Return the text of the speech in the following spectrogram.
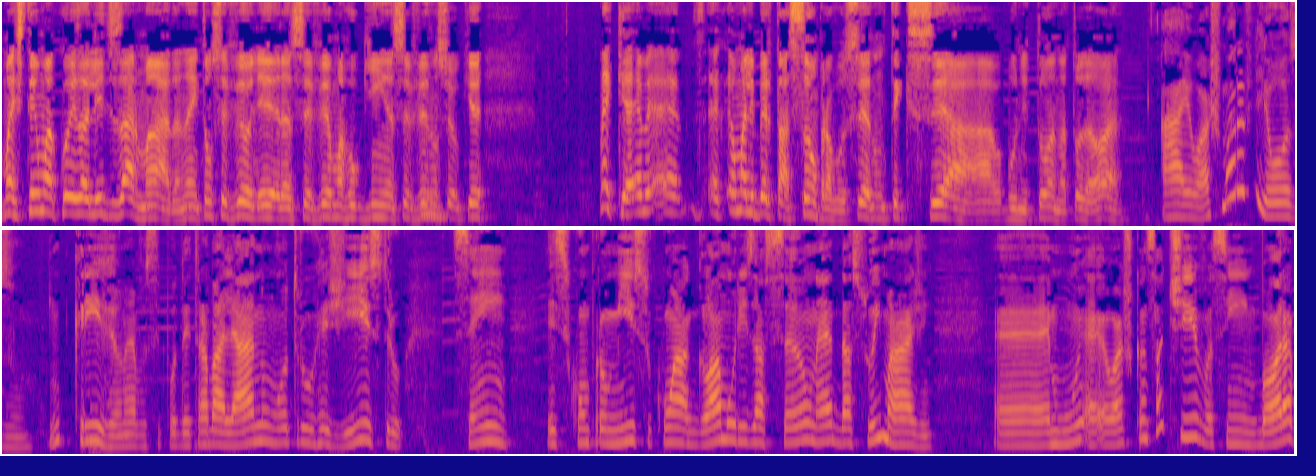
mas tem uma coisa ali desarmada, né? Então você vê olheira, você vê uma ruguinha, você vê não sei o quê. Como é que é? É, é- é uma libertação para você não ter que ser a, a bonitona toda hora? Ah, eu acho maravilhoso. Incrível, né? Você poder trabalhar num outro registro sem esse compromisso com a glamorização, né, da sua imagem. É, é é, eu acho cansativo, assim, embora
